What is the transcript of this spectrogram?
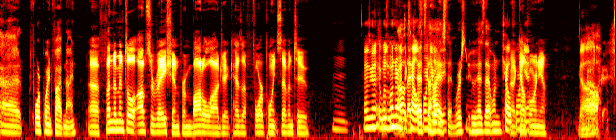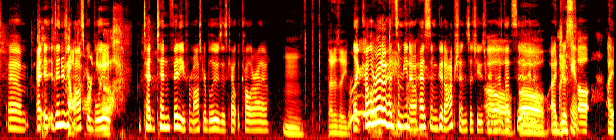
Uh, four point five nine. Uh, fundamental observation from Bottle Logic has a 4.72. Hmm. I was gonna. I was wondering Oh, what the that- California That's the highest then. Where's who has that one? Uh, California. California. Ah, Um, it, it's interesting. Oskar Blue, Ugh. Ted Ten FIDY from Oskar Blues is Colorado. Mm, that is a. Like Colorado had some, you know, has some good options to choose from. and Oh, that's it. you know? oh! I just can't- saw. I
